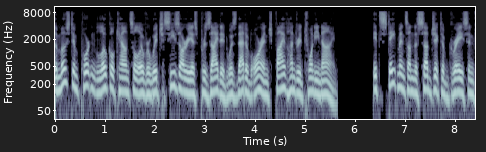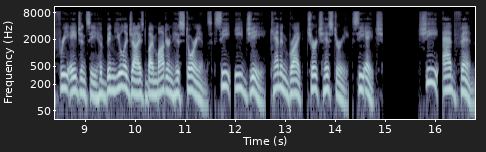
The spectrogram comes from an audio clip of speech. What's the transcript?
The most important local council over which Caesarius presided was that of Orange 529. Its statements on the subject of grace and free agency have been eulogized by modern historians see, e.g., Canon Bright, Church History, ch. She, ad fin.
